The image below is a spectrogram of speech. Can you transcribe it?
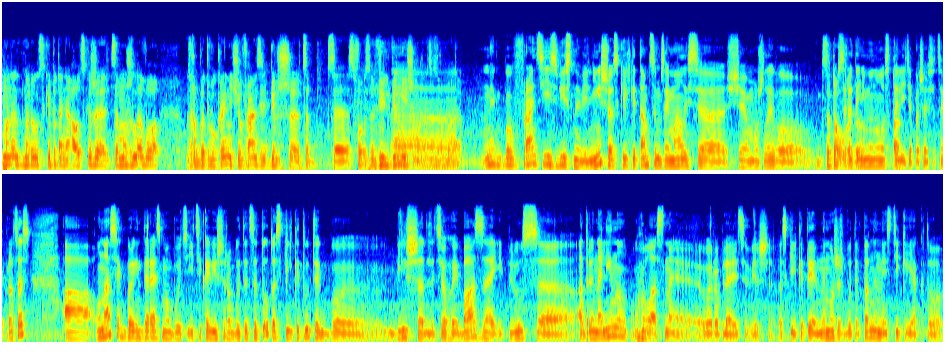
мене народилось таке питання: а от скажи, це можливо зробити в Україні чи у Франції більш це, це сфо- віль- вільніше можна це зробити? Ну, Якби в Франції, звісно, вільніше, оскільки там цим займалися ще, можливо, Це в довго, середині да. минулого століття почався цей процес. А у нас якби інтерес, мабуть, і цікавіше робити це тут, оскільки тут якби більша для цього і база, і плюс е, адреналіну, власне, виробляється більше, оскільки ти не можеш бути впевнений стільки, як хто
